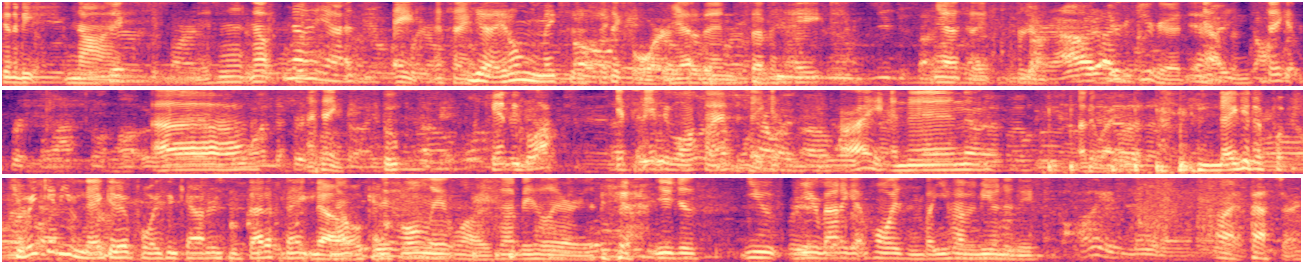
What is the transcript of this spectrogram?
Gonna be nine. Six. isn't it? No, no, yeah, it's eight. It's eight. Yeah, it only makes it a six Six, four. yeah. So then seven eight. Yeah, it's eight. Forget. I, I, You're, you're good. It Yeah, happens. take it. first to last one. Uh, uh I think. Boop. Can't be blocked. If it can't be blocked, so I have to take it. Uh, all right, and then other way. negative. Po- Can we give you negative poison counters? Is that a thing? No. Nope. Okay. If only it was. That'd be hilarious. Yeah. You just you you're about to get poisoned, but you have immunity. All right, pass turn.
